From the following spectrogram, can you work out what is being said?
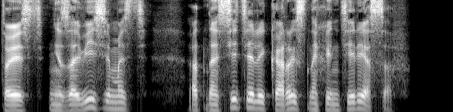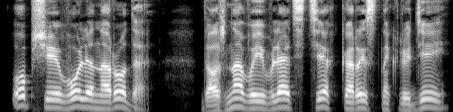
то есть независимость от носителей корыстных интересов. Общая воля народа должна выявлять тех корыстных людей,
